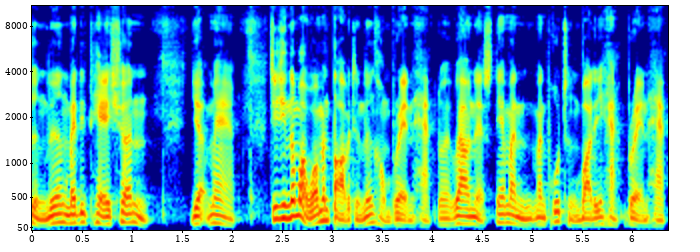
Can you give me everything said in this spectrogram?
ถึงเรื่อง meditation เยอะแม้จริงๆ ต้องบอกว่ามันต่อไปถึงเรื่องของ brain hack ด้วย wellness เนี่ยมันมันพูดถึง body hack brain hack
